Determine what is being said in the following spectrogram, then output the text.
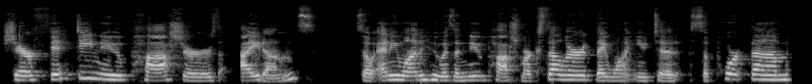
Share 50 new Poshers items. So anyone who is a new Poshmark seller, they want you to support them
